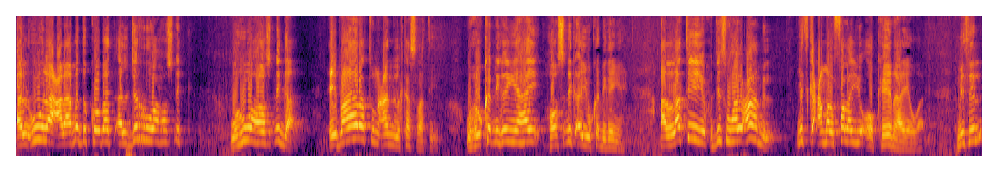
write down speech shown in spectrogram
Aluulaa calaamada koobaad aljaru waa hoos dhig. Wa huwa hoos cibaaratun can ilkasrati wuxuu ka dhigan yahay hoos dhig ayuu ka dhigan yahay. Allatii yuxdithuha alcaamil midka camalfalayo oo keenaya waay mithil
